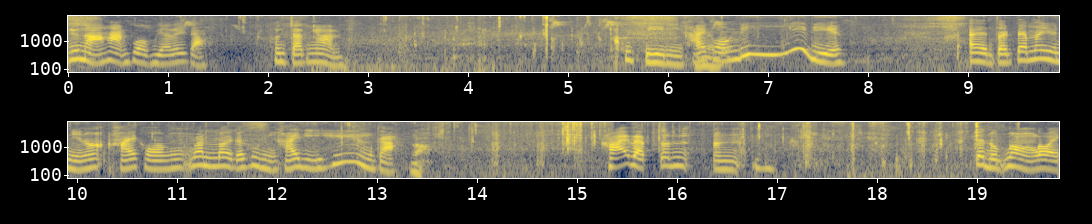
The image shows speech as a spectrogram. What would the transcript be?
อยู่หนาอาหารพวกเบียร์เลยจ้ะคนจัดงาน คู่ปีนี่ขายของดีดีเออจากแต่มาอยู่นี่เนาะขายของวันลอยกระทงนี่ขายดีแห้งจ้ะเนาะขายแบบจนอืมจนหนุกหน่องลอย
